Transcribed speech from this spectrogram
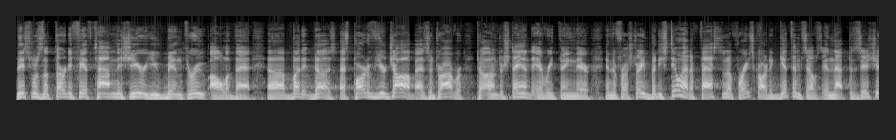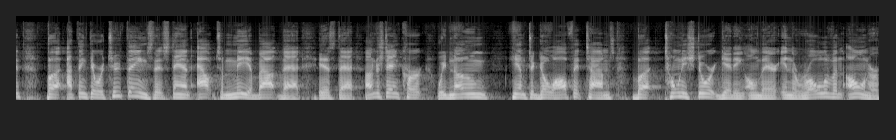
this was the 35th time this year you've been through all of that. Uh, but it does. That's part of your job as a driver to understand everything there and the frustration. But he still had a fast enough race car to get themselves in that position. But I think there were two things that stand out to me about that is that understand Kurt. We've known him to go off at times, but Tony Stewart getting on there in the role of an owner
